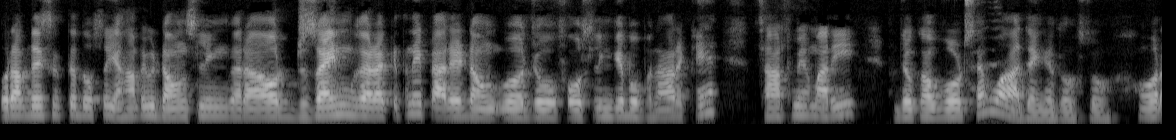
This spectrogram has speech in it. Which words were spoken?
और आप देख सकते हो दोस्तों, यहाँ पे भी डाउन स्लिंग वगैरह और डिज़ाइन वगैरह कितने प्यारे डाउन जो फोर्सलिंग के वो बना रखे हैं, साथ में हमारी जो कवर्ड्स है वो आ जाएँगे दोस्तों। और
